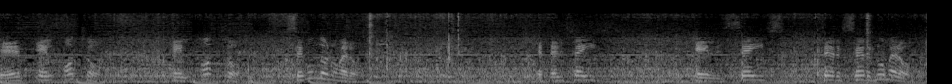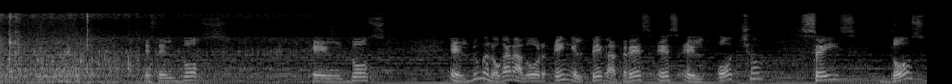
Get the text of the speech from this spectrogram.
es el 8. El 8. Segundo número. Es el 6. El 6. Tercer número. Es el 2. El 2. El número ganador en el Pega 3 es el 862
